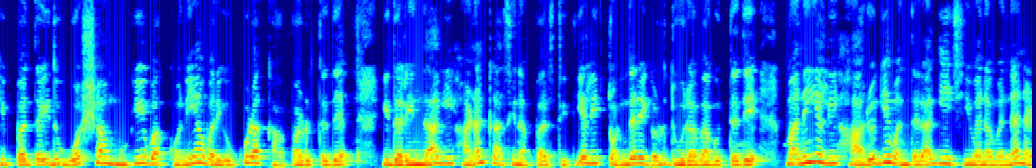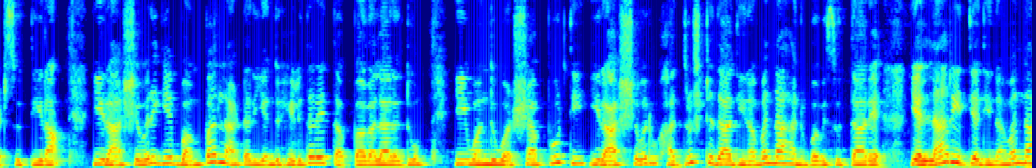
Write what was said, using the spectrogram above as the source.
ಇಪ್ಪತ್ತೈದು ವರ್ಷ ಮುಗಿಯುವ ಕೊನೆಯವರೆಗೂ ಕೂಡ ಕಾಪಾಡುತ್ತದೆ. ಇದರಿಂದಾಗಿ ಹಣಕಾಸಿನ ಪರಿಸ್ಥಿತಿಯಲ್ಲಿ ತೊಂದರೆಗಳು ದೂರವಾಗುತ್ತದೆ. ಮನೆಯಲ್ಲಿ ಆರೋಗ್ಯವಂತರಾಗಿ ಜೀವನ ಜೀವನವನ್ನು ನಡೆಸುತ್ತೀರಾ? ಈ ರಾಶಿಯವರಿಗೆ ಬಂಪರ್ ಲಾಟರಿ ಎಂದು ಹೇಳಿದರೆ ತಪ್ಪಾಗಲಾರದು. ಈ ಒಂದು ವರ್ಷ ಪೂರ್ತಿ ಈ ರಾಶಿಯವರು ಅದೃಷ್ಟದ ದಿನವನ್ನು ಅನುಭವಿಸುತ್ತಾರೆ. ಎಲ್ಲ ರೀತಿಯ ದಿನವನ್ನು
